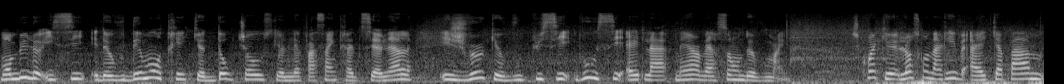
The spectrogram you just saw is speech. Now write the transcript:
Mon but là, ici est de vous démontrer qu'il y a d'autres choses que le 9 à 5 traditionnel et je veux que vous puissiez vous aussi être la meilleure version de vous-même. Je crois que lorsqu'on arrive à être capable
